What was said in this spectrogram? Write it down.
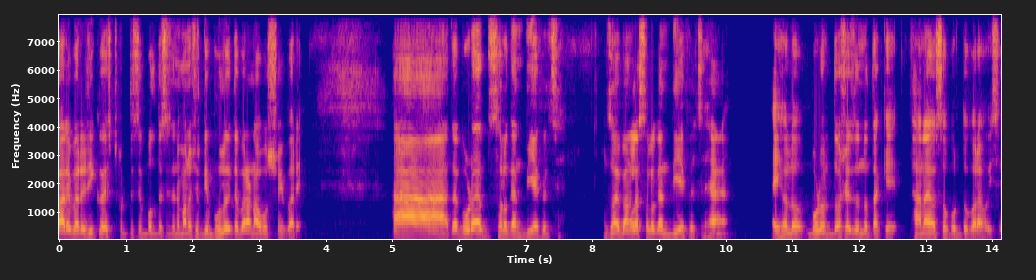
বারে বারে রিকোয়েস্ট করতেছে, বলতেছে যে মানুষের কি ভুল হইতে পারে না, অবশ্যই পারে। হ্যাঁ বুড়ো স্লোগান দিয়ে ফেলছে। জয় বাংলা স্লোগান দিয়ে ফেলছে হ্যাঁ? এই হলো বুড়োর দোষ জন্য তাকে থানায়ও সোপর্দ করা হয়েছে।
